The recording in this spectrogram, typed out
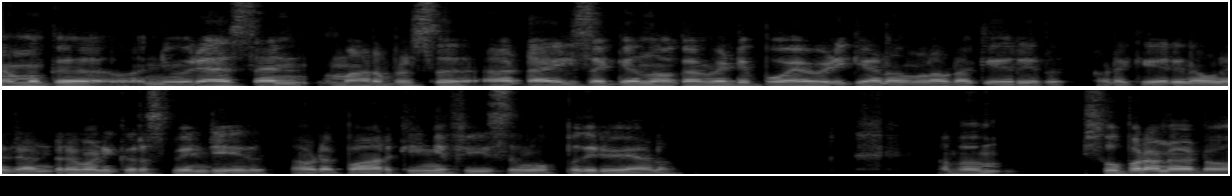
നമുക്ക് ന്യൂരാസൻ മാർബിൾസ് ആ ടൈൽസ് ഒക്കെ നോക്കാൻ വേണ്ടി പോയ വഴിക്കാണ് നമ്മൾ അവിടെ കയറിയത്. അവിടെ കയറി നമ്മൾ 2 1/2 മണിക്കൂർ സ്പെൻഡ് ചെയ്തു. അവിടെ പാർക്കിംഗ് ഫീസ് 30 രൂപയാണ്. അപ്പം സൂപ്പറാണ് കേട്ടോ.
